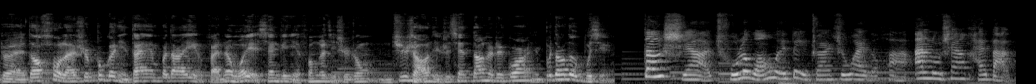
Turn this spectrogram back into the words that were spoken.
对，到后来是不管你答应不答应，反正我也先给你封个几十钟，你至少你是先当着这官，你不当都不行。当时啊，除了王维被抓之外的话，安禄山还把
